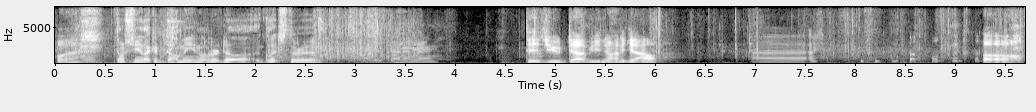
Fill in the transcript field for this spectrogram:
what? Don't you need like a dummy in order to uh, glitch through it? I just got in there. Did you dub? You know how to get out? Uh, Uh oh.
